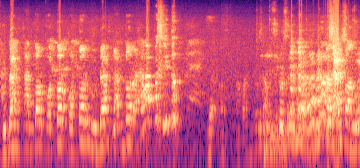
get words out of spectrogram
gudang kantor kotor kotor gudang kantor. Apa sih itu? Apa sih? Gue?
